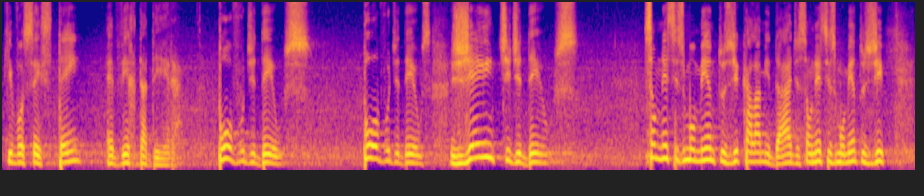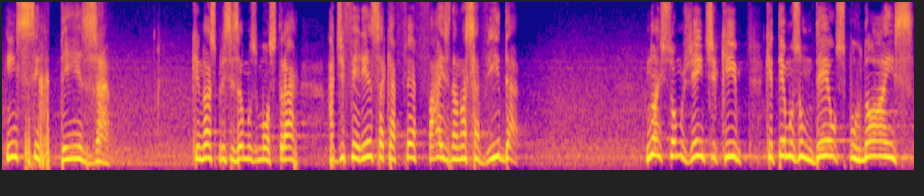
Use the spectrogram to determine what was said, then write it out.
que vocês têm é verdadeira. Povo de Deus, povo de Deus, gente de Deus são nesses momentos de calamidade, são nesses momentos de incerteza, que nós precisamos mostrar a diferença que a fé faz na nossa vida. Nós somos gente que, que temos um Deus por nós,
